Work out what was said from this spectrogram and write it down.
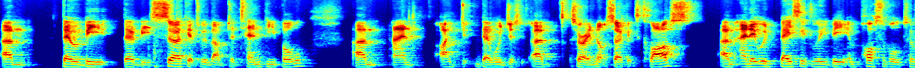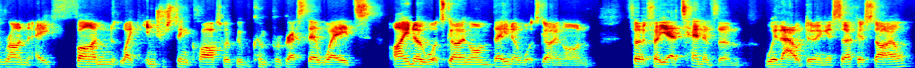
Um, there would be there would be circuits with up to ten people, um, and I there would just uh, sorry not circuits class, um, and it would basically be impossible to run a fun like interesting class where people can progress their weights. I know what's going on, they know what's going on for for yeah ten of them without doing a circuit style.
